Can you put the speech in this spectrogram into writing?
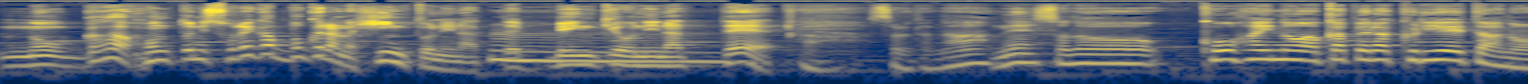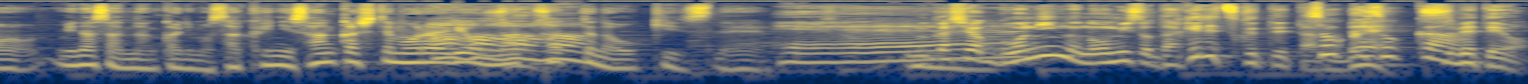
のが本当にそれが僕らのヒントになって勉強になってあそれだな、ね。その後輩のアカペラクリエイターの皆さんなんかにも作品に参加してもらえるようになったっていうのは大きいですね。へえ昔は5人の脳みそだけで作ってたのでそっかそっか。全てを。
